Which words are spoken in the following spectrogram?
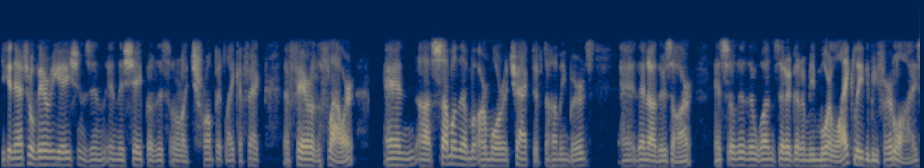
you get natural variations in, in the shape of this sort of like trumpet-like effect affair of the flower, and uh, some of them are more attractive to hummingbirds than others are, and so they're the ones that are going to be more likely to be fertilized,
